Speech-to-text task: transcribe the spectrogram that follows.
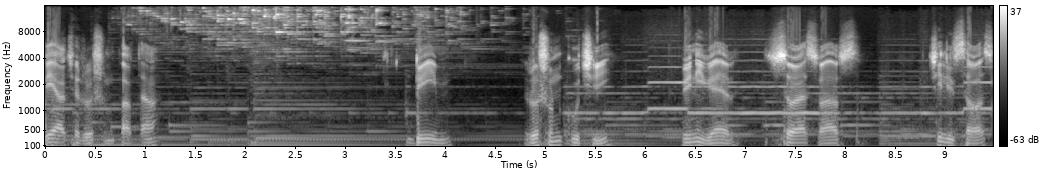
পেঁয়াজ, রসুন পাতা, ডিম, রসুন কুচি, vinegar soya sauce chilli sauce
